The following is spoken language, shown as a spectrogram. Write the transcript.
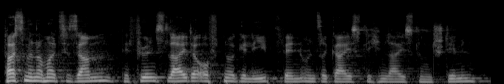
Fassen wir nochmal zusammen. Wir fühlen uns leider oft nur geliebt, wenn unsere geistlichen Leistungen stimmen.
